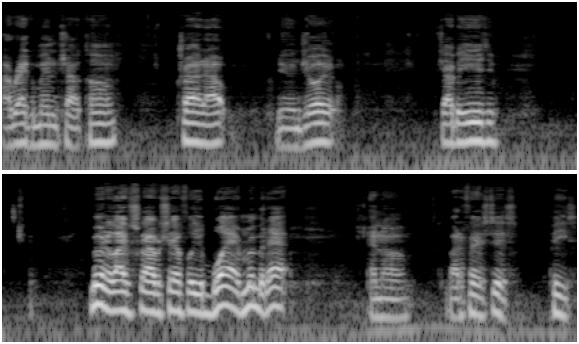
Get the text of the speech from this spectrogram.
I recommend that y'all come, try it out, you enjoy it. To be easy. Remember to like, subscribe, and share for your boy. Remember that. And um, by the finish this. Peace.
